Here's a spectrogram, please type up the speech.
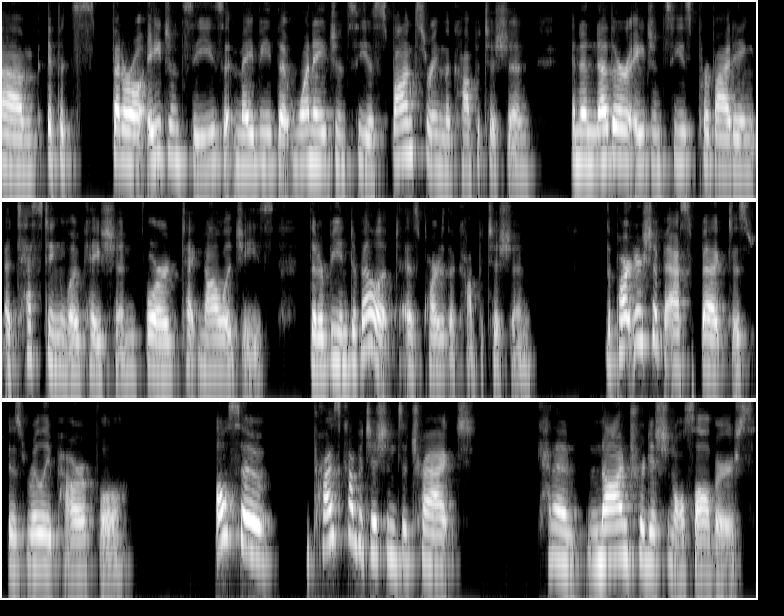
Um, if it's federal agencies, it may be that one agency is sponsoring the competition and another agency is providing a testing location for technologies that are being developed as part of the competition. The partnership aspect is, is really powerful. Also, prize competitions attract kind of non-traditional solvers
